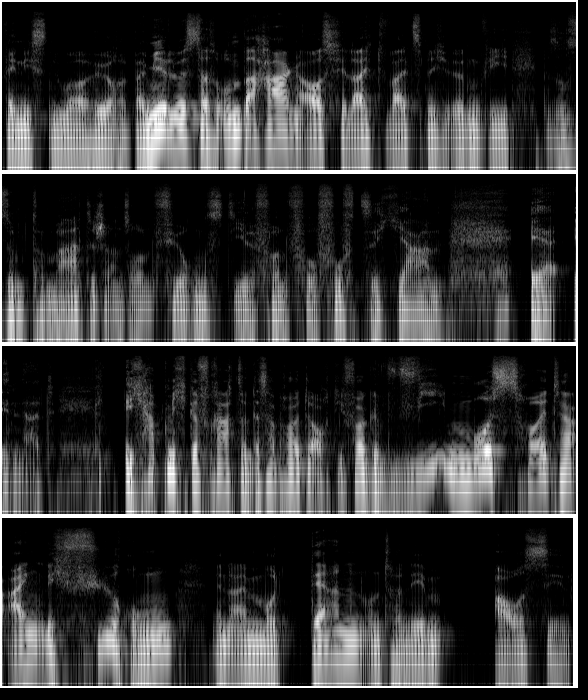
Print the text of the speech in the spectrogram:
wenn ich es nur höre. Bei mir löst das Unbehagen aus, vielleicht weil es mich irgendwie so symptomatisch an so einen Führungsstil von vor 50 Jahren erinnert. Ich habe mich gefragt und deshalb heute auch die Folge, wie muss heute eigentlich Führung in einem modernen Unternehmen aussehen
